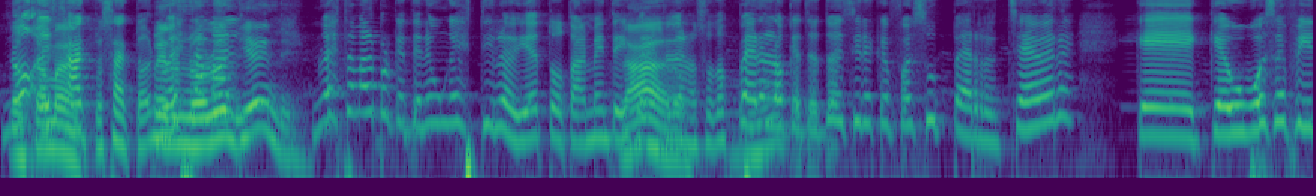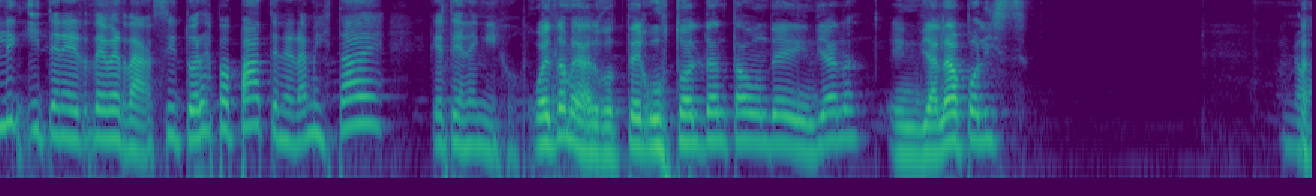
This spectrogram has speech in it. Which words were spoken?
no No, está mal. exacto, exacto. Pero no, no está lo mal, entienden. No está mal porque tienen un estilo de vida totalmente diferente de nosotros. Pero lo que te que decir es que fue súper chévere que, que hubo ese feeling y tener, de verdad, si tú eres papá, tener amistades que tienen hijos. Cuéntame algo, ¿te gustó el downtown de Indiana? Indianápolis. No.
